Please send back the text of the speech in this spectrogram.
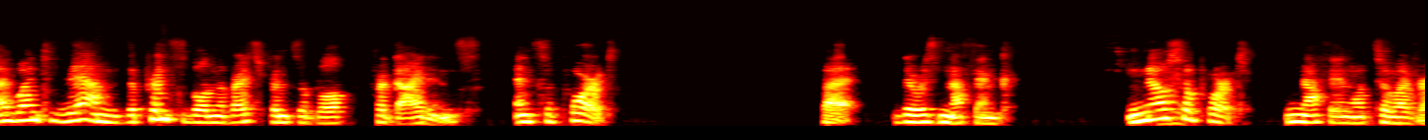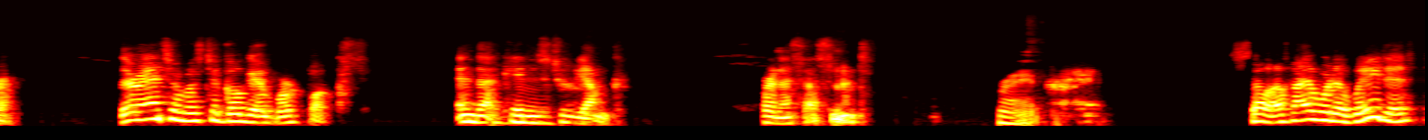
I went to them, the principal and the vice principal, for guidance and support. But there was nothing, no support, nothing whatsoever. Their answer was to go get workbooks and that kid is too young for an assessment. Right. So if I would have waited,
